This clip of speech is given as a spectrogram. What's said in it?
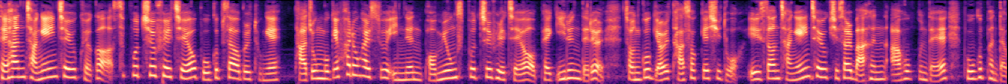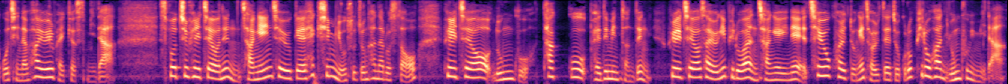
대한장애인체육회가 스포츠 휠체어 보급 사업을 통해 다종목에 활용할 수 있는 범용 스포츠 휠체어 170대를 전국 15개 시도, 일선 장애인 체육시설 49군데에 보급한다고 지난 화요일 밝혔습니다. 스포츠 휠체어는 장애인 체육의 핵심 요소 중 하나로서 휠체어 농구, 탁구, 배드민턴 등 휠체어 사용이 필요한 장애인의 체육 활동에 절대적으로 필요한 용품입니다.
